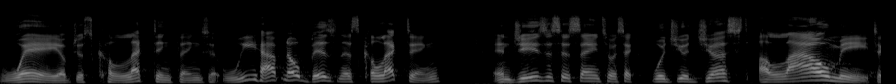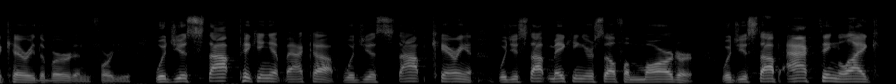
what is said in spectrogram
way of just collecting things that we have no business collecting. And Jesus is saying to us, say, Would you just allow me to carry the burden for you? Would you stop picking it back up? Would you stop carrying it? Would you stop making yourself a martyr? Would you stop acting like,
